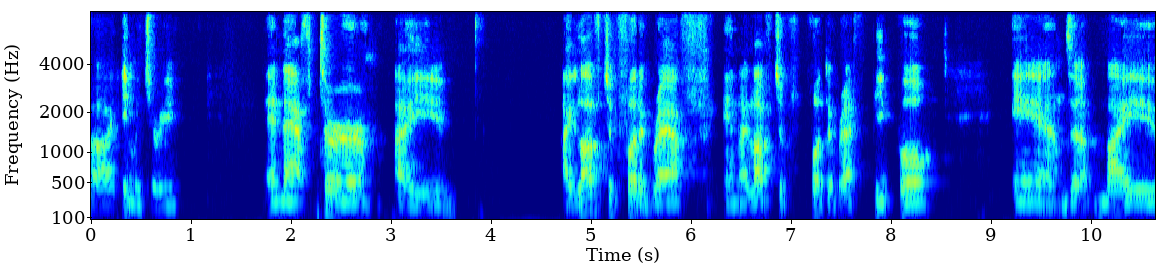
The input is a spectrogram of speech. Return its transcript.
uh, imagery. And after I, I love to photograph and I love to photograph people. And uh, my,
